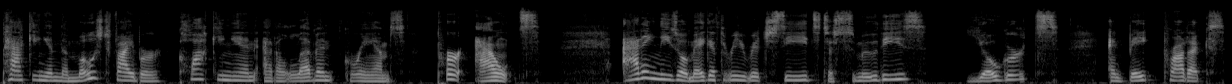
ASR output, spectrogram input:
packing in the most fiber, clocking in at 11 grams per ounce. Adding these omega 3 rich seeds to smoothies, yogurts, and baked products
